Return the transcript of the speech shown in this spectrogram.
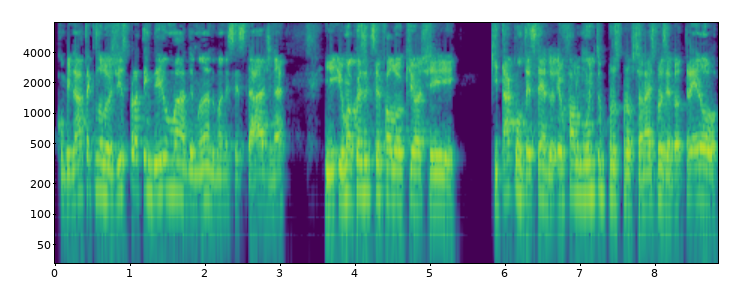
Combinar tecnologias para atender uma demanda, uma necessidade, né? E, e uma coisa que você falou que eu achei que está acontecendo, eu falo muito para os profissionais, por exemplo, eu treino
